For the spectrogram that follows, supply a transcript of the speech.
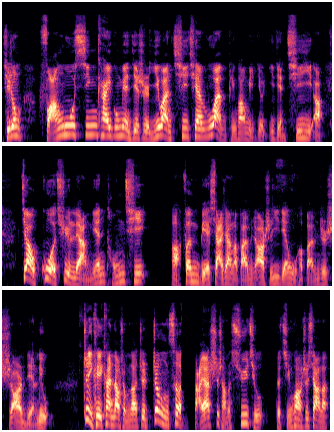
其中房屋新开工面积是一万七千万平方米，就一点七亿啊，较过去两年同期啊，分别下降了百分之二十一点五和百分之十二点六。这里可以看到什么呢？这政策打压市场的需求的情况之下呢，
